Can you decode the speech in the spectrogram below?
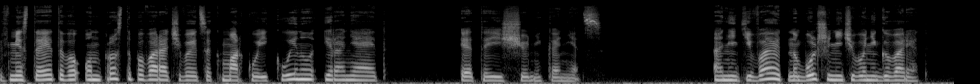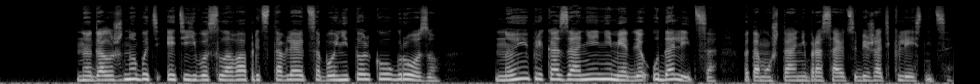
Вместо этого он просто поворачивается к Марку и Куину и роняет «Это еще не конец». Они кивают, но больше ничего не говорят. Но, должно быть, эти его слова представляют собой не только угрозу, но и приказание немедля удалиться, потому что они бросаются бежать к лестнице.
